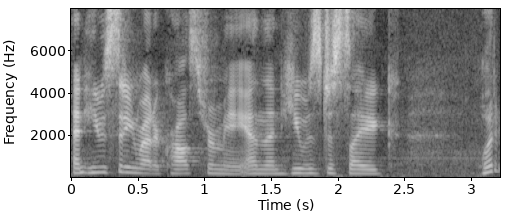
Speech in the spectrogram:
and he was sitting right across from me. And then he was just like, "What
